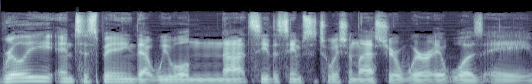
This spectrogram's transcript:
really anticipating that we will not see the same situation last year where it was a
